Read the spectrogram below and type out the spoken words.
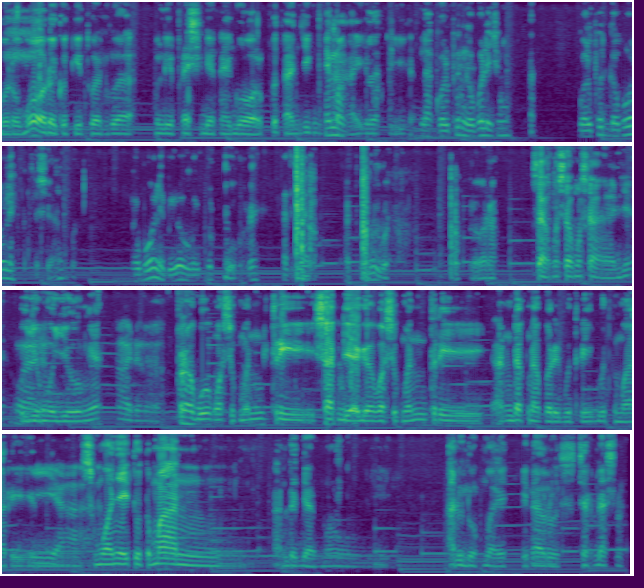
Boro-boro ikut gituan gue beli presidennya golput anjing. Emang? Lah iya. Lah golput nggak boleh cung. Golput nggak boleh. Kata siapa? Nggak boleh bego golput. Boleh. Kata siapa? Kata gue. Lo orang sama-sama saja ujung-ujungnya. Prabowo masuk menteri Sandiaga masuk menteri Anda kenapa ribut-ribut kemarin Iya. semuanya itu teman Anda jangan mau Aduh dong baik, kita harus cerdas lah.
